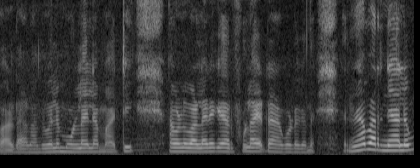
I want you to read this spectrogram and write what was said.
പാടാണ്. അതുപോലെ മുള്ളെല്ലാം മാറ്റി നമ്മൾ വളരെ കെയർഫുള്ളായിട്ടാണ് കൊടുക്കുന്നത്. എന്നാ പറഞ്ഞാലും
